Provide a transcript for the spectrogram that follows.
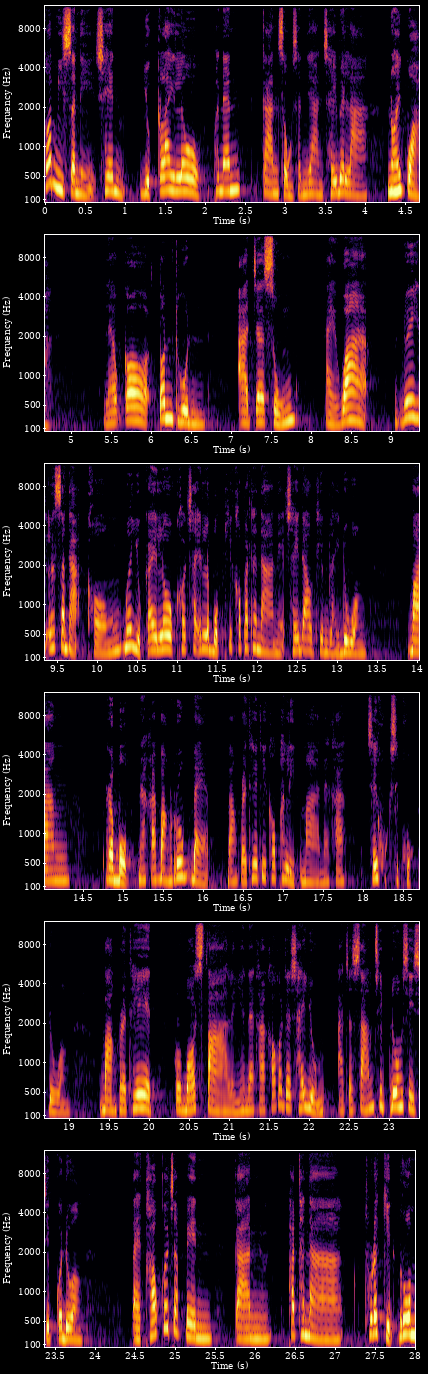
ก็มีเสน่ห์เช่น อยู่ใกล้โลก เพราะนั้นการส่งสัญญาณใช้เวลาน้อยกว่า แล้วก็ต้นทุนอาจจะสูงแต่ว่า ด้วยลักษณะของเมื่ออยู่ใกล้โลกเขาใช้ระบบที่เขาพัฒนาเนี่ยใช้ดาวเทียมหลายดวง บางระบบนะคะบางรูปแบบบางประเทศที่เขาผลิตมานะคะใช้ 66 ดวง บางประเทศ Globalstar อะไรเงี้ยนะคะเขาก็จะใช้อยู่อาจจะ 30 ดวง 40 กว่าดวง แต่เขาก็จะเป็นการพัฒนาธุรกิจร่วม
